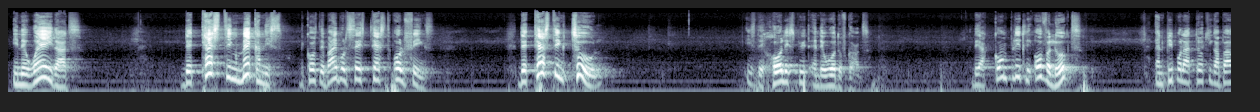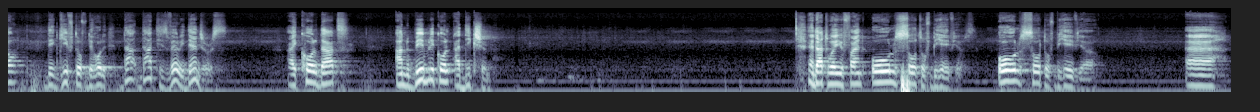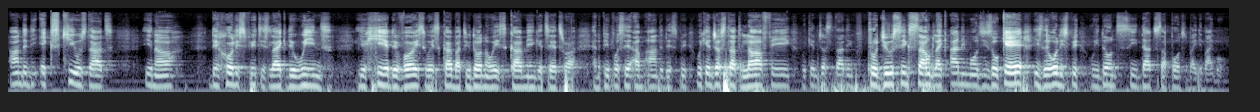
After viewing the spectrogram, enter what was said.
in a way that the testing mechanism, because the Bible says test all things, the testing tool is the Holy Spirit and the Word of God. They are completely overlooked, and people are talking about the gift of the Holy that That is very dangerous. I call that unbiblical addiction. And that's where you find all sorts of behaviors, all sorts of behavior uh, under the excuse that, you know, the Holy Spirit is like the wind. You hear the voice where it's coming, but you don't know where it's coming, etc. And people say, I'm under the Spirit. We can just start laughing. We can just start producing sound like animals. Is okay. Is the Holy Spirit. We don't see that supported by the Bible.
